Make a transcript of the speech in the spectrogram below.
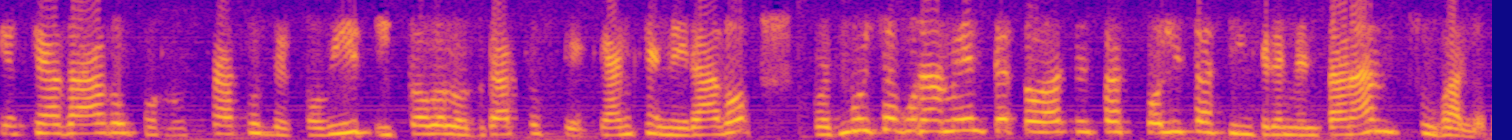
que se ha dado por los casos de COVID y todos los gastos que se han generado, pues muy seguramente todas estas pólizas incrementarán su valor.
